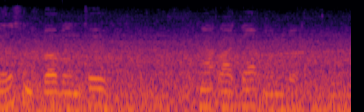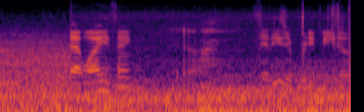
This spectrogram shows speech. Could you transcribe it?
Yeah, this one's bubbling too. Not like that one, but That why you think? Yeah. Yeah, these are pretty beat up.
